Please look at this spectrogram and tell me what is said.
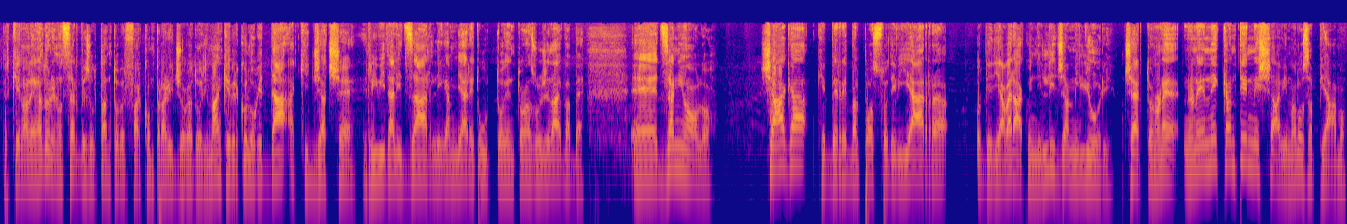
Perché l'allenatore non serve soltanto per far comprare i giocatori, ma anche per quello che dà a chi già c'è, rivitalizzarli, cambiare tutto dentro una società e vabbè. Eh, Zaniolo, Ciaga che verrebbe al posto di Villar o di Diavarà, quindi lì già migliori. Certo, non è, non è né Cantè né Sciavi, ma lo sappiamo.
